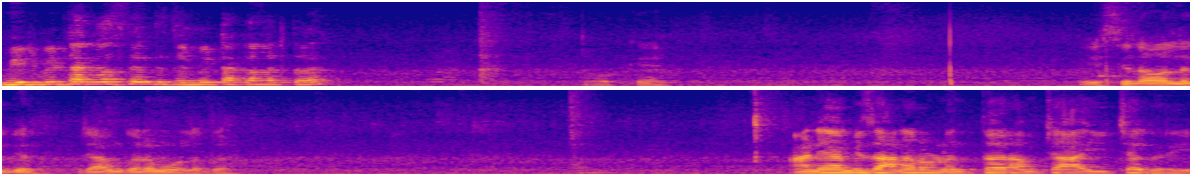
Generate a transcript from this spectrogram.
मीठ बीठ टाकलं असतं त्याचं? मीठ टाकायला लागतं? ओके. ए सी लावायला लागेल जाम गरम व्हावं लागलं. आणि आम्ही जाणार आहोत नंतर आमच्या आईच्या घरी.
